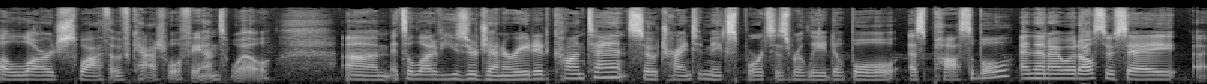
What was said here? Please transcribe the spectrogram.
a large swath of casual fans will. Um, it's a lot of user generated content, so trying to make sports as relatable as possible. And then I would also say uh,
